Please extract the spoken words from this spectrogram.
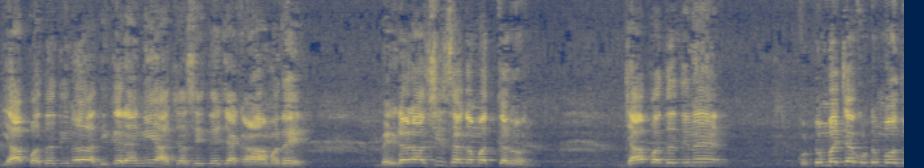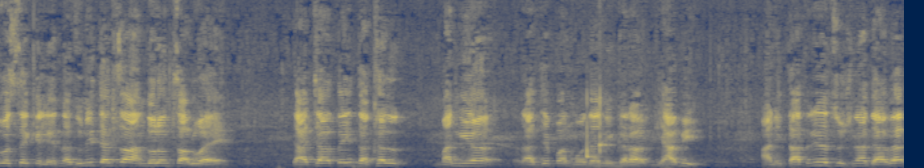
या पद्धतीनं अधिकाऱ्यांनी आचारसंहितेच्या काळामध्ये बिल्डराशी सहगमत करून ज्या पद्धतीने कुटुंबाच्या कुटुंब उद्ध्वस्त केले अजूनही त्यांचं आंदोलन चालू आहे त्याच्यातही दखल माननीय राज्यपाल महोदयांनी करा घ्यावी आणि तातडीनं सूचना द्याव्यात.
